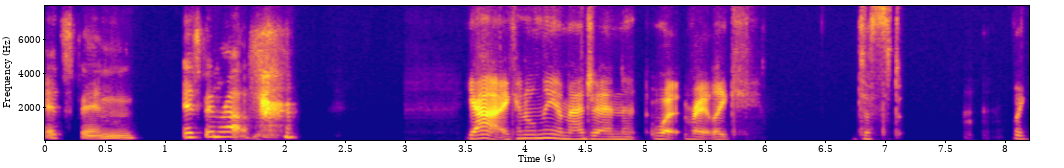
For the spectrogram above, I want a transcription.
it's been it's been rough. yeah, I can only imagine what right like just like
